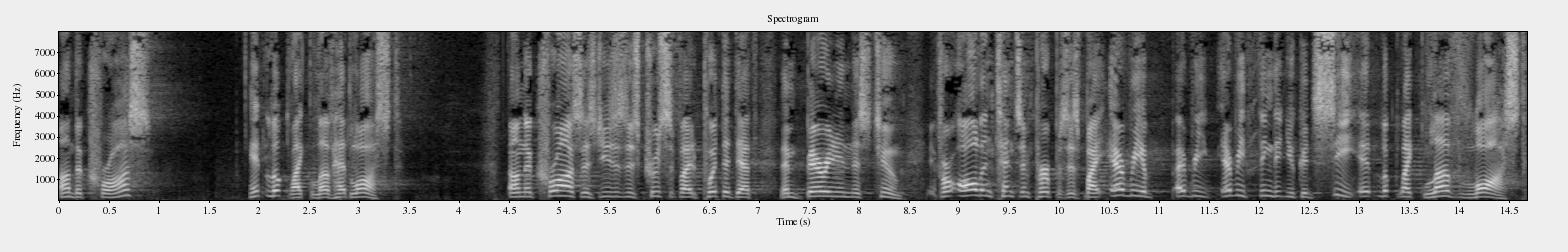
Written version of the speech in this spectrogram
on the cross, it looked like love had lost. On the cross, as Jesus is crucified, put to death, then buried in this tomb, for all intents and purposes, by every, every, everything that you could see, it looked like love lost.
